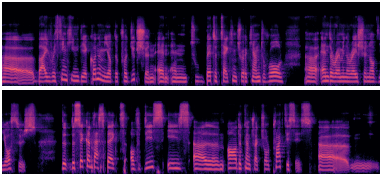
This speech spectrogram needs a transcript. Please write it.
uh, by rethinking the economy of the production and and to better take into account the role uh, and the remuneration of the authors. The, the second aspect of this is um, are the contractual practices. Um,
